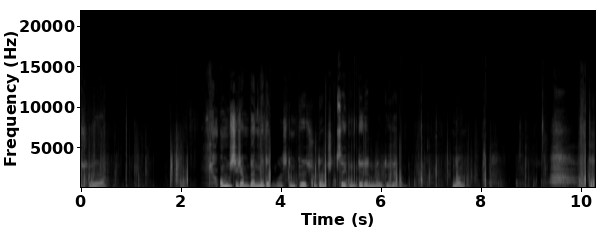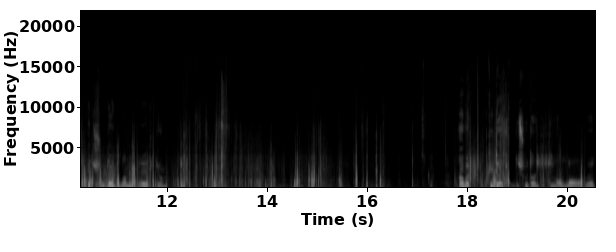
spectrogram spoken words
Şuraya. Oğlum bir şey diyeceğim ben neden ulaştım? Biraz şuradan çıksaydım derenin olduğu yerden. Ulan. Şuradaydı lan nereye gidiyorum? Ha bak giderken de şuradan gittim Allah evet.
